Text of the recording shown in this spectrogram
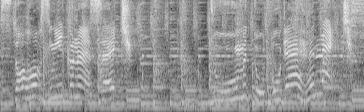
z toho vznikne seč. Dům tu bude hned.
